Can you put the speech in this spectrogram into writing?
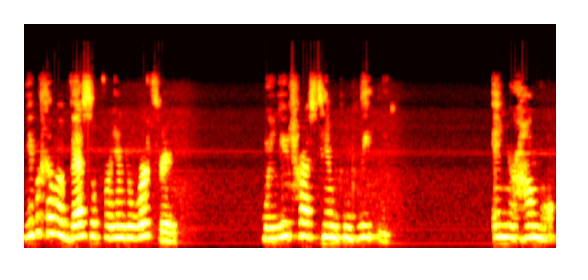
you become a vessel for him to work through when you trust him completely and you're humble,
